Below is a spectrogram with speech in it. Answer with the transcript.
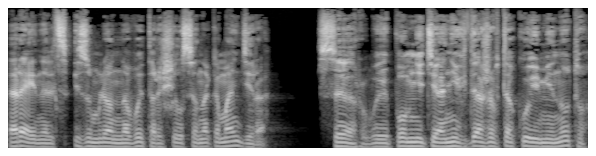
Рейнольдс изумленно вытаращился на командира. «Сэр, вы помните о них даже в такую минуту?»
